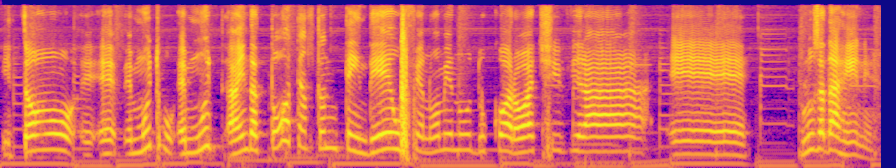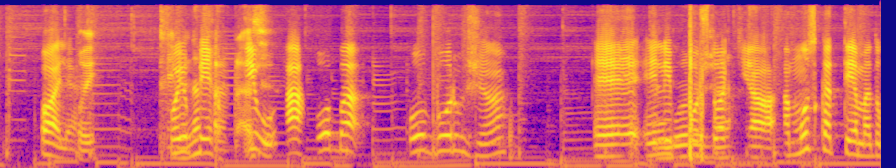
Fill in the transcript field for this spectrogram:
Então, é, é- é muito. É muito. Ainda tô tentando entender o fenômeno do corote virar é, blusa da Renner. Olha, Foi. foi o perfil arroba Oborujan. É, ele Oborujan. postou aqui, ó, a música tema do,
